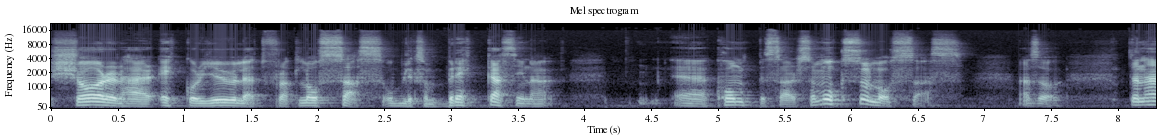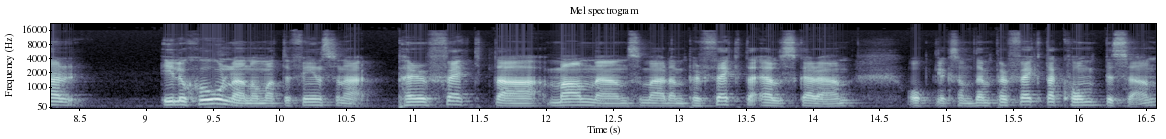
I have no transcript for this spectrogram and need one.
kör det här ekorrhjulet för att låtsas och liksom bräcka sina eh, kompisar som också låtsas. Alltså den här illusionen om att det finns den här perfekta mannen som är den perfekta älskaren och liksom den perfekta kompisen.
